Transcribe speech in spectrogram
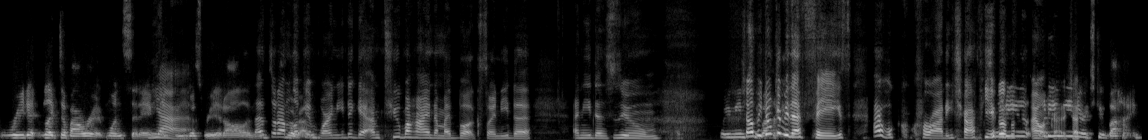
read it, like devour it one sitting. like, Yeah. you just read it all. And That's what I'm looking good. for. I need to get. I'm too behind on my book, so I need to. I need to zoom. What do you mean? Shelby, don't give me that face. I will karate chop you. What do you, I what do you mean you're too behind?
